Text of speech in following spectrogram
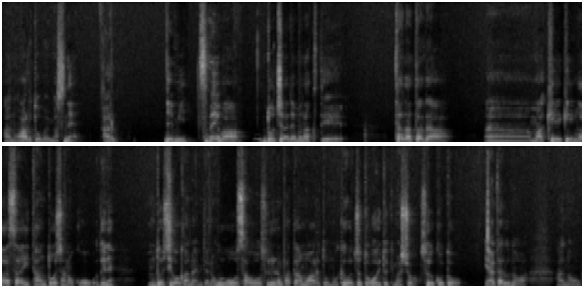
あのあると思いますね。ある。で、3つ目はどちらでもなくて、ただただ、あまあ経験が浅い担当者の子でね、どうしてかわかんないみたいな、右往左往するようなパターンもあると思うけど、ちょっと置いときましょう。そういうことに当たるのは、あの、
